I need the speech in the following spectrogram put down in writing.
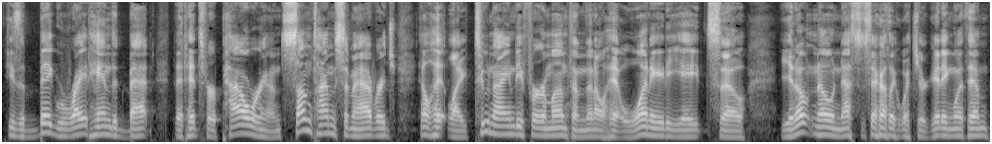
He's a big right-handed bat that hits for power and sometimes some average. He'll hit like 290 for a month, and then he'll hit 188. So you don't know necessarily what you're getting with him.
